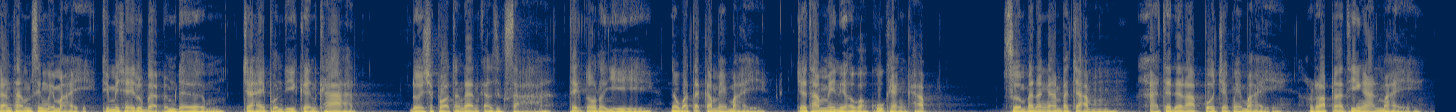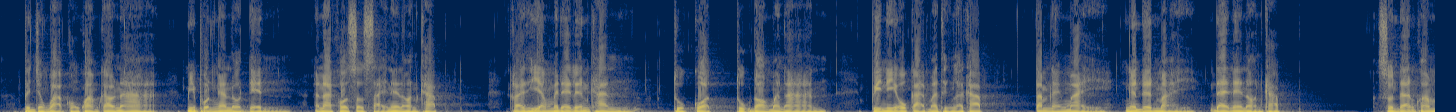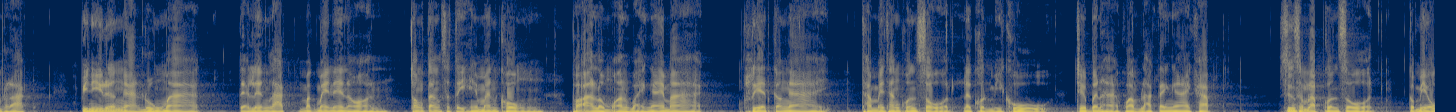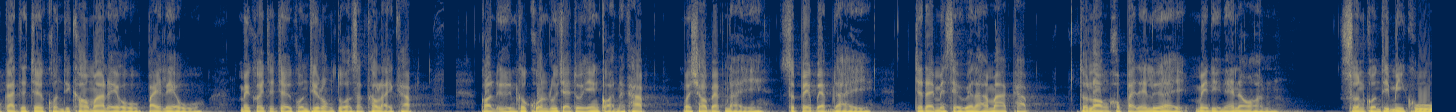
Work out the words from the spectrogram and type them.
การทำสิ่งใหม่ๆ ที่ไม่ใช่รูปแบบเดิมๆจะให้ผลดีเกินคาด โดยเฉพาะทางด้านการศึกษา เทคโนโลยี นวัตกรรมใหม่ๆ จะทำให้เหนือกว่าคู่แข่งครับ ส่วนพนักงานประจำอาจจะได้รับโปรเจกต์ใหม่ ๆ รับหน้าที่งานใหม่ เป็นจังหวะของความก้าวหน้า มีผลงานโดดเด่น อนาคตสดใสแน่นอนครับ ใครที่ยังไม่ได้เลื่อนขั้น ถูกกด ถูกดองมานาน ปีนี้โอกาสมาถึงแล้วครับตำแหน่งใหม่ เงินเดือนใหม่ได้แน่นอนครับ ส่วนด้านความรัก ปีนี้เรื่องงานรุ่งมาก แต่เรื่องรักมักไม่แน่นอน ต้องตั้งสติให้มั่นคง เพราะอารมณ์อ่อนไหวง่ายมาก เครียดก็ง่ายทำให้ทั้งคนโสดและคนมีคู่ เจอปัญหาความรักได้ง่ายครับ ซึ่งสำหรับคนโสด ก็มีโอกาสจะเจอคนที่เข้ามาเร็วไปเร็ว ไม่ค่อยจะเจอคนที่ลงตัวสักเท่าไหร่ครับ ก่อนอื่นก็ควรรู้ใจตัวเองก่อนนะครับ ว่าชอบแบบไหนสเปคแบบใด จะได้ไม่เสียเวลามากครับทดลองเข้าไปเรื่อยๆ ไม่ดีแน่นอน ส่วนคนที่มีคู่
